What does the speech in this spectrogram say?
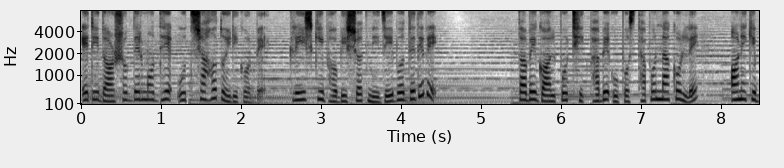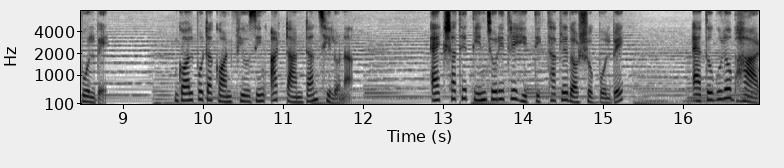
এটি দর্শকদের মধ্যে উৎসাহ তৈরি করবে। ক্রিস কি ভবিষ্যৎ নিজেই বদলে দেবে? তবে গল্প ঠিকভাবে উপস্থাপন না করলে অনেকে বলবে, গল্পটা কনফিউজিং আর টানটান ছিল না। একসাথে তিন চরিত্রে হিত্তিক থাকলে দর্শক বলবে, এতগুলো ভার।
